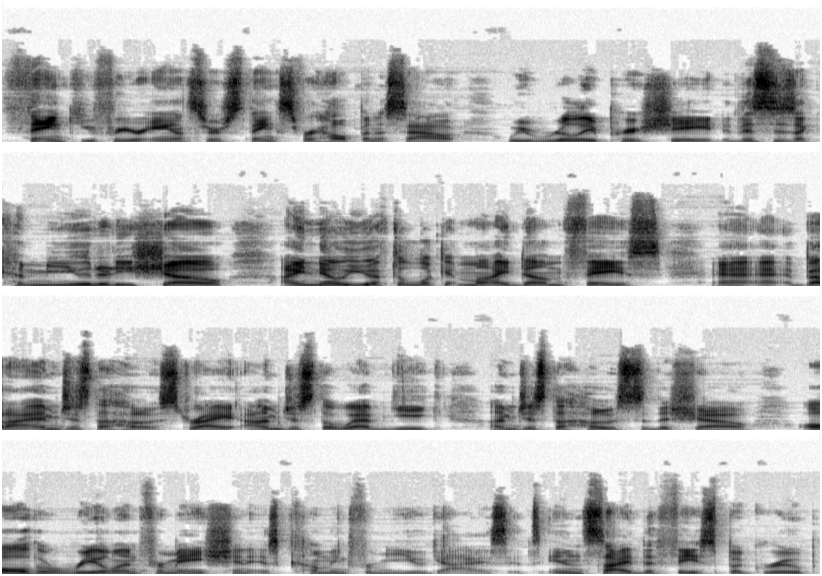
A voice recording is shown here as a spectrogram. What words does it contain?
thank you for your answers. Thanks for helping us out. We really appreciate. This is a community show. I know you have to look at my dumb face, but I'm just the host, right? I'm just the web geek. I'm just the host of the show. All the real information is coming from you guys. It's inside the Facebook group,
